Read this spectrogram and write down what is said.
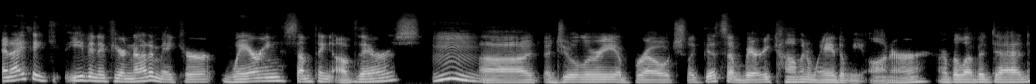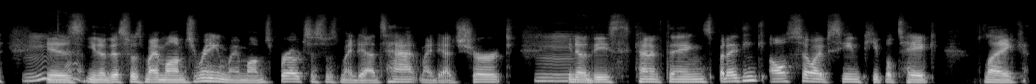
and I think even if you're not a maker, wearing something of theirs, mm. uh, a jewelry, a brooch, like that's a very common way that we honor our beloved dead. Mm, is yeah. you know this was my mom's ring, my mom's brooch, this was my dad's hat, my dad's shirt, mm. you know mm. these kind of things. But I think also I've seen people take like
